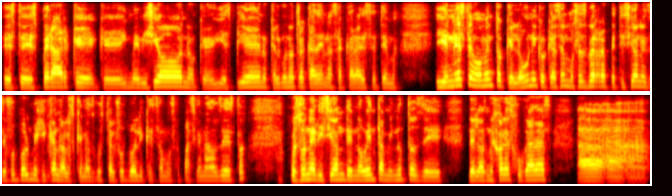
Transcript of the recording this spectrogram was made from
este, esperar que, que Imevisión o que ESPN o que alguna otra cadena sacara este tema. Y en este momento que lo único que hacemos es ver repeticiones de fútbol mexicano a los que nos gusta el fútbol y que estamos apasionados de esto, pues una edición de 90 minutos de, de las mejores jugadas a,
